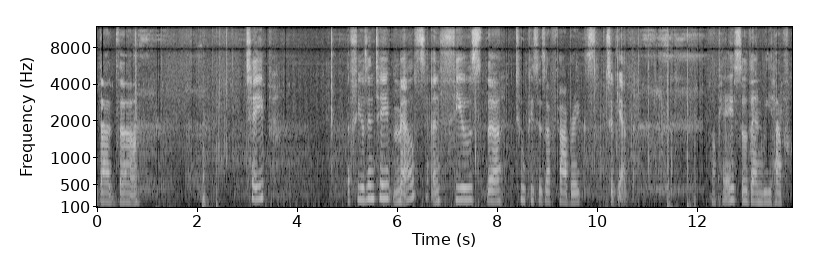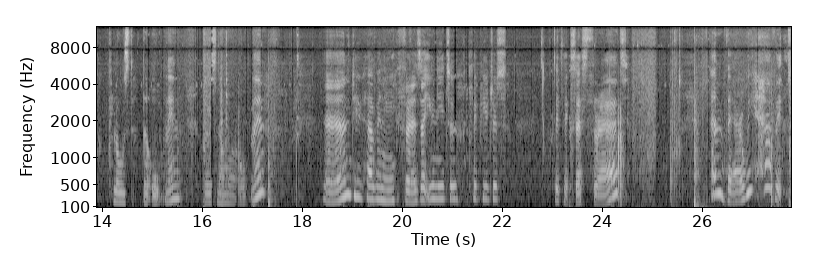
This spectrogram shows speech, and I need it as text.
that the tape the fusing tape melts and fuse the two pieces of fabrics together. Okay so then we have closed the opening. There is no more opening. And do you have any threads that you need to clip? You just clip excess threads and there we have it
